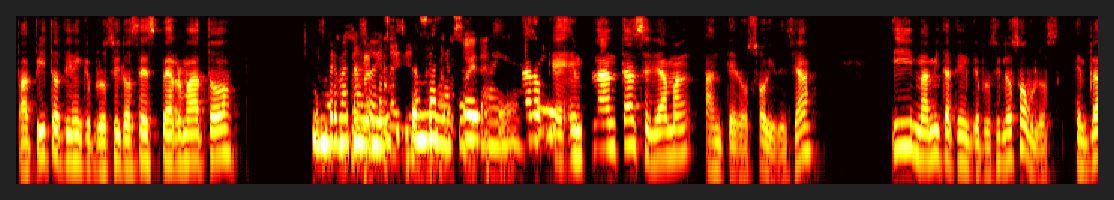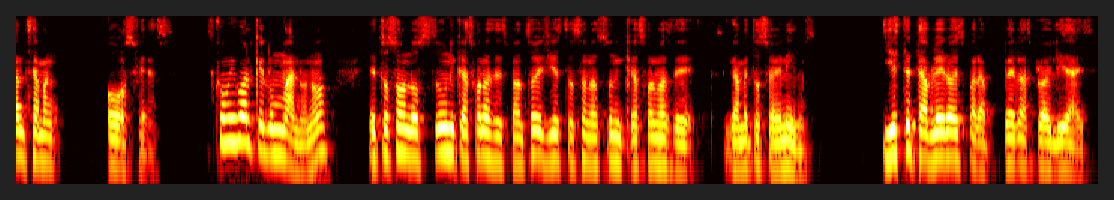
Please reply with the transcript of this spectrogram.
papito tiene que producir los espermato. Espermatozoides. Claro que en plantas se llaman anterozoides, ¿ya? Y mamita tiene que producir los óvulos. En plantas se llaman ósferas. Es como igual que el humano, ¿no? Estos son las únicas formas de espermatozoides y estas son las únicas formas de gametos femeninos. Y este tablero es para ver las probabilidades.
